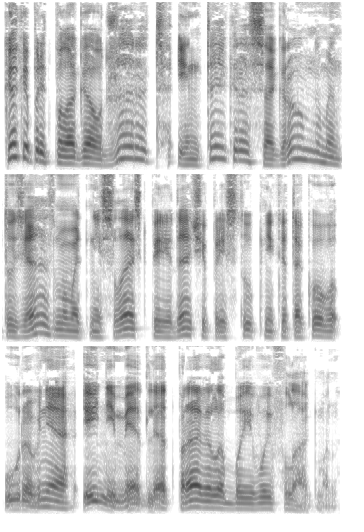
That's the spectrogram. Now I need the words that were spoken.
Как и предполагал Джаред, Интегра с огромным энтузиазмом отнеслась к передаче преступника такого уровня и немедля отправила боевой флагман.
